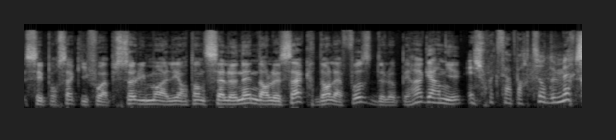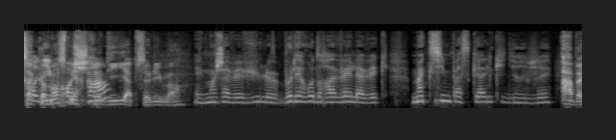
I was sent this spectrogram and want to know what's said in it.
C'est pour ça qu'il faut absolument aller entendre Salonen dans le sacre, dans la fosse de l'Opéra Garnier. Et je crois que c'est à partir de Ça mercredi commence prochain. mercredi, absolument. Et moi j'avais vu le Boléro de Ravel avec Maxime Pascal qui dirigeait Ah bah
